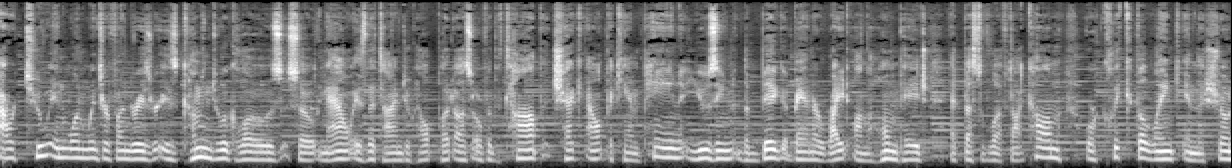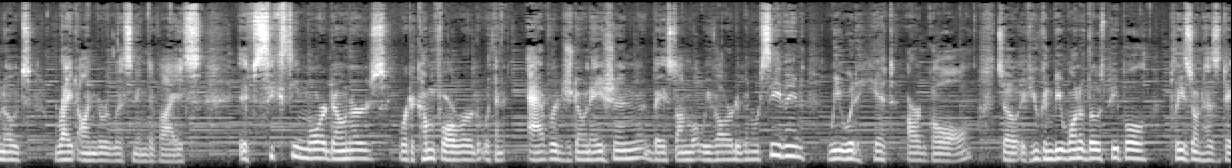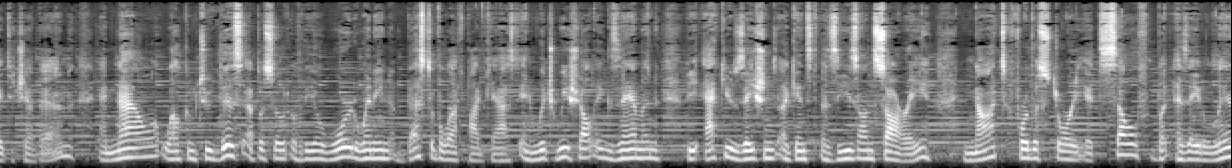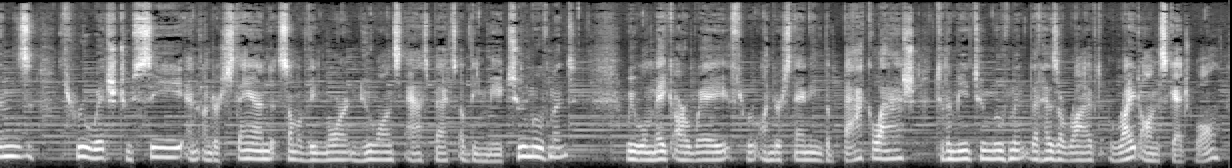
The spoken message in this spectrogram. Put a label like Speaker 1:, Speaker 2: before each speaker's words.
Speaker 1: Our two in one winter fundraiser is coming to a close, so now is the time to help put us over the top. Check out the campaign using the big banner right on the homepage at bestofleft.com or click the link in the show notes right on your listening device. If 60 more donors were to come forward with an average donation based on what we've already been receiving, we would hit our goal. So if you can be one of those people, please don't hesitate to chip in. And now, welcome to this episode of the award winning Best of the Left podcast, in which we shall examine the accusations against Aziz Ansari, not for the story itself, but as a lens through which to see and understand some of the more nuanced aspects of the Me Too movement we will make our way through understanding the backlash to the Me Too movement that has arrived right on schedule,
